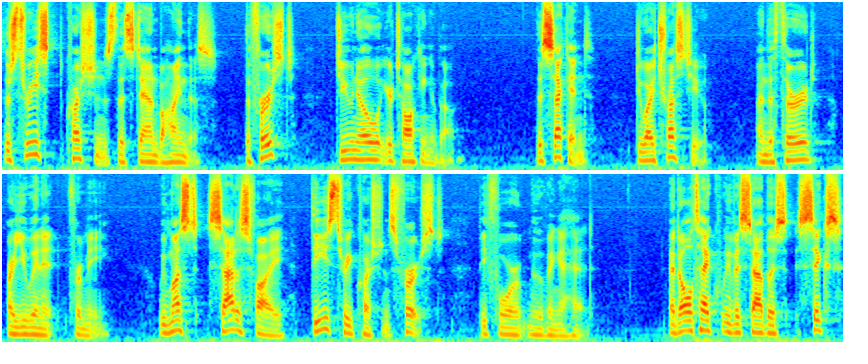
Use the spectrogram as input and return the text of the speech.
There's three questions that stand behind this. The first, do you know what you're talking about? The second, do I trust you? And the third, are you in it for me? We must satisfy these three questions first before moving ahead. At Alltech, we've established six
